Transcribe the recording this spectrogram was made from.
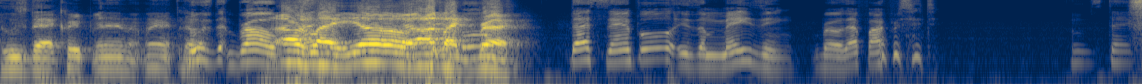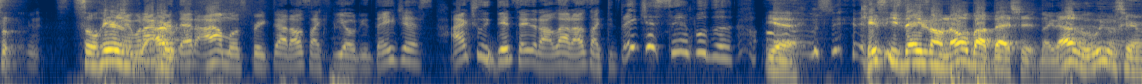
Who's that creeping in? The, wind? Who's that, bro? I was like, yo, I was like, sample? bruh. That sample is amazing, bro. That five percent. Who's that? So, so here's and when I heard that, I almost freaked out. I was like, "Yo, did they just?" I actually did say that out loud. I was like, "Did they just sample the?" Oh, Yeah. shit. Kids these days don't know about that shit. Like that was what we was hearing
